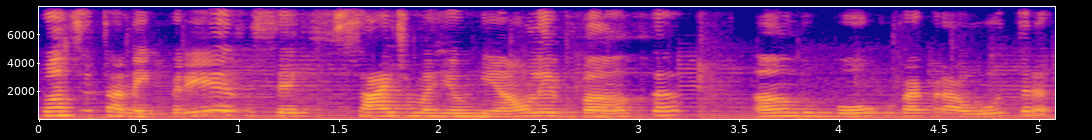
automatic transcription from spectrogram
Quando você está na empresa, você sai de uma reunião, levanta, anda um pouco, vai para outra,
